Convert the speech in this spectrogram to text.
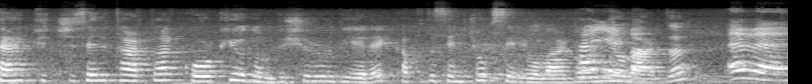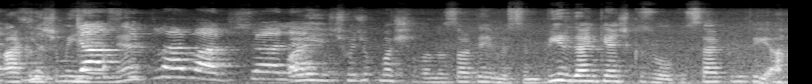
Sen küçük seni tarttılar korkuyordum düşürür diyerek. Kapıda seni çok seviyorlardı, Hayır, oynuyorlardı. Evet. Arkadaşımın yeğeni. Yastıklar vardı şöyle. Ay çocuk maşallah nazar değmesin. Birden genç kız oldu. Serpildi ya.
